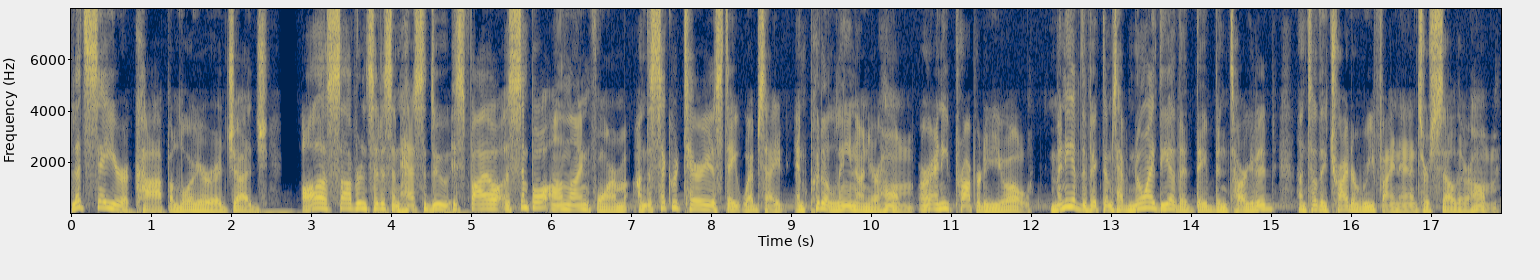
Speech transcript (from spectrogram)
Let's say you're a cop, a lawyer, or a judge. All a sovereign citizen has to do is file a simple online form on the Secretary of State website and put a lien on your home or any property you owe. Many of the victims have no idea that they've been targeted until they try to refinance or sell their home.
